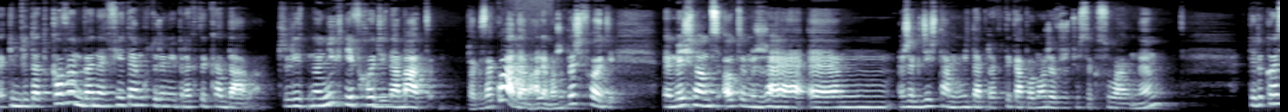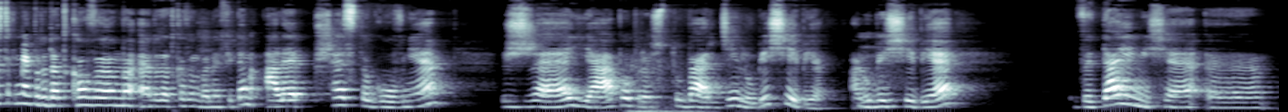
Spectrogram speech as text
takim dodatkowym benefitem, który mi praktyka dała. Czyli no, nikt nie wchodzi na mat, tak zakładam, ale może ktoś wchodzi, myśląc o tym, że, um, że gdzieś tam mi ta praktyka pomoże w życiu seksualnym, tylko jest takim jakby dodatkowym, e, dodatkowym benefitem, ale przez to głównie, że ja po prostu bardziej lubię siebie. A mhm. lubię siebie, wydaje mi się, yy,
